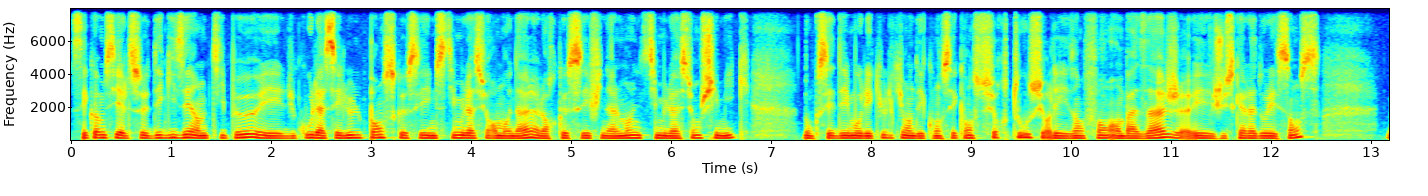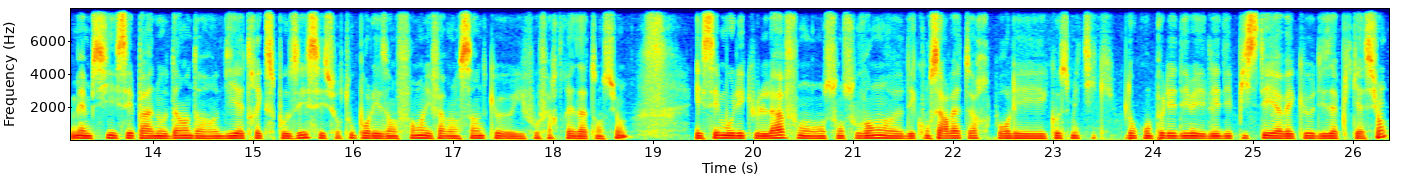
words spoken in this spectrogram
c'est comme si elles se déguisaient un petit peu et du coup la cellule pense que c'est une stimulation hormonale alors que c'est finalement une stimulation chimique. Donc c'est des molécules qui ont des conséquences surtout sur les enfants en bas âge et jusqu'à l'adolescence. Même si c'est pas anodin d'y être exposé, c'est surtout pour les enfants, les femmes enceintes qu'il faut faire très attention. Et ces molécules-là sont souvent euh, des conservateurs pour les cosmétiques. Donc on peut les, les dépister avec euh, des applications.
